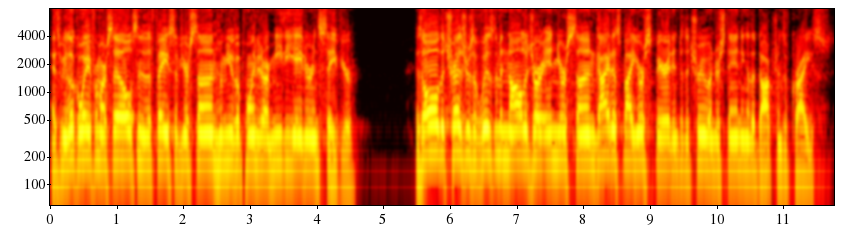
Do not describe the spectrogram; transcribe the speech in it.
As we look away from ourselves into the face of your Son, whom you have appointed our mediator and Savior, as all the treasures of wisdom and knowledge are in your Son, guide us by your Spirit into the true understanding of the doctrines of Christ.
